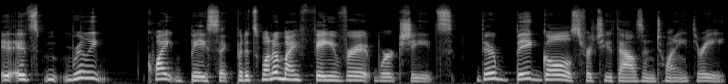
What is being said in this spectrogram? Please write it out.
it's really quite basic, but it's one of my favorite worksheets. They're big goals for 2023.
